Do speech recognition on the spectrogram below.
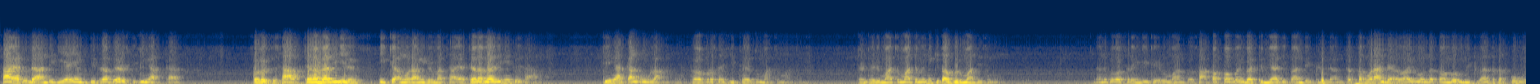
Saya tuh tidak anti kiai yang begitu, tapi harus diingatkan bahwa itu salah. Dalam hal ini loh, tidak mengurangi hormat saya. Dalam hal ini itu salah. Diingatkan ulang bahwa proses hidayah itu macam-macam. Dan dari macam-macam ini kita hormati semua. Nanti kalau sering di rumah tuh, saat top yang badim yati pandai gelang, tetap orang dakwai, wong tetangga biduan tetap kue.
